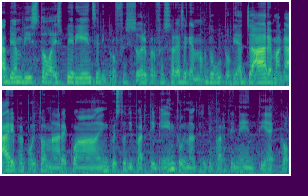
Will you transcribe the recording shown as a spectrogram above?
abbiamo visto esperienze di professori e professoresse che hanno dovuto viaggiare magari per poi tornare qua in questo dipartimento o in altri dipartimenti, ecco.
